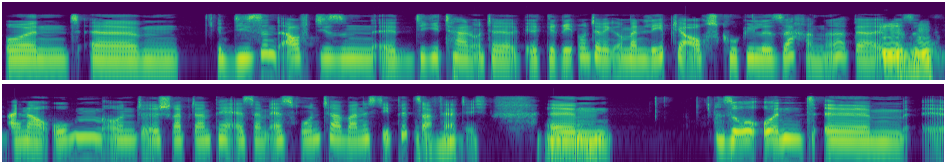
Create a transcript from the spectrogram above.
Und ähm, die sind auf diesen äh, digitalen unter äh, Geräten unterwegs und man lebt ja auch skurrile Sachen. Ne? Da, mhm. da sitzt einer oben und äh, schreibt dann per SMS runter, wann ist die Pizza mhm. fertig. Mhm. Ähm, so und ähm, äh,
